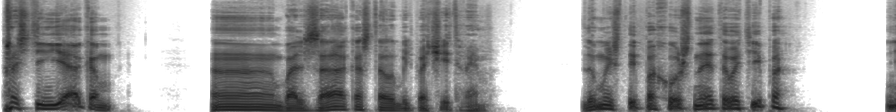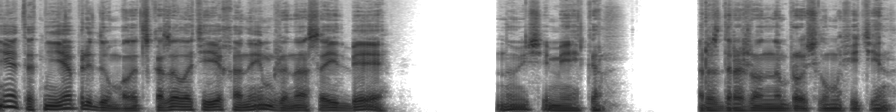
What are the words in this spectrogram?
Растиньяком? А, Бальзака, стало быть, почитываем. Думаешь, ты похож на этого типа? Нет, это не я придумал. Это сказала Тие Ханым, жена Саидбея. Ну и семейка. Раздраженно бросил Муфетин.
